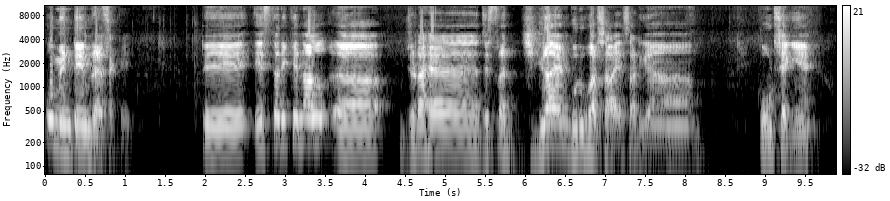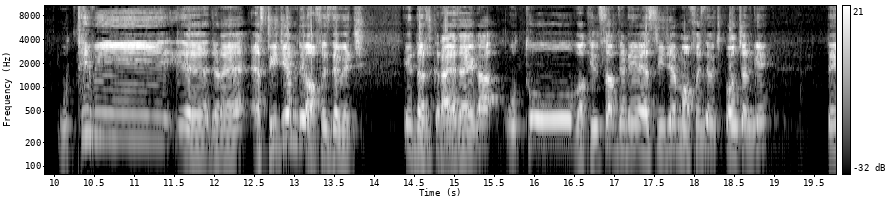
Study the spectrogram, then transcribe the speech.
ਉਹ ਮੇਨਟੇਨ ਰਹਿ ਸਕੇ। ਤੇ ਇਸ ਤਰੀਕੇ ਨਾਲ ਜਿਹੜਾ ਹੈ, ਜਿਸ ਤਰ੍ਹਾਂ ਜੀਰਾ ਐਂਡ ਗੁਰੂ ਹਰਸਾਏ ਸਾਡੀਆਂ ਕੋਰਟਸ ਹੈਗੀਆਂ, ਉੱਥੇ ਵੀ ਜਿਹੜਾ ਹੈ ਐਸਡੀਜੀਐਮ ਦੇ ਆਫਿਸ ਦੇ ਵਿੱਚ ਇਹ ਦਰਜ ਕਰਾਇਆ ਜਾਏਗਾ। ਉੱਥੋਂ ਵਕੀਲ ਸਾਹਿਬ ਜਿਹੜੇ ਹੈ ਐਸਡੀਜੀਐਮ ਆਫਿਸ ਦੇ ਵਿੱਚ ਪਹੁੰਚਣਗੇ ਤੇ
